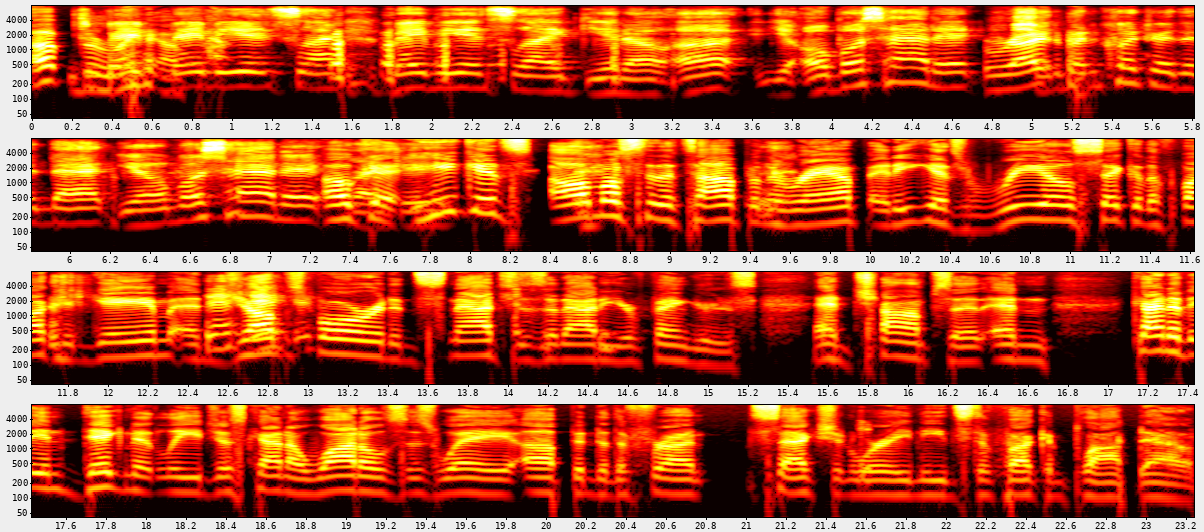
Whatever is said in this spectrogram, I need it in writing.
up the maybe, ramp. maybe it's like maybe it's like you know, uh, you almost had it. Right. Should have been quicker than that. You almost had it. Okay, Like, he gets almost to the top of the ramp and he gets real sick of the fucking game and jumps forward and snatches it out of your fingers and chomps it and kind of indignantly just kind of waddles his way up into the front section where he needs to fucking plop down.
